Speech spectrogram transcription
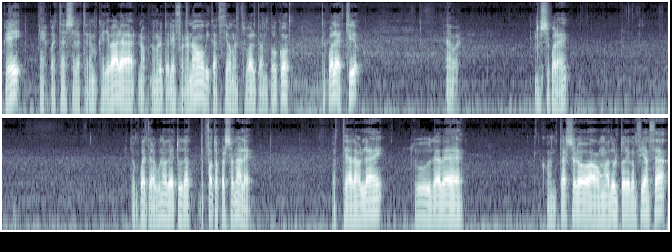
Ok eh, Pues estas se las tenemos que llevar a... No, número de teléfono no Ubicación actual tampoco ¿Este cuál es, tío? A ver No sé cuál es, ¿eh? Tú encuentras alguno de tus fotos personales posteadas online, tú debes contárselo a un adulto de confianza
